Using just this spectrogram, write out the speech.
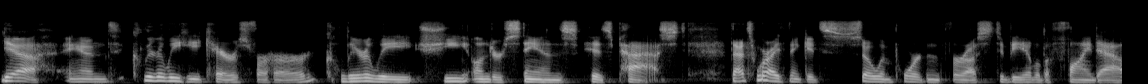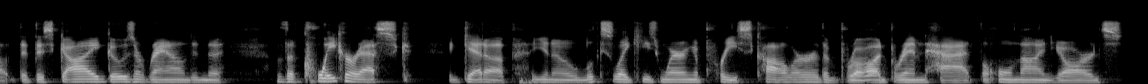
Yeah, and clearly he cares for her. Clearly she understands his past. That's where I think it's so important for us to be able to find out that this guy goes around in the the Quaker esque get up. You know, looks like he's wearing a priest collar, the broad brimmed hat, the whole nine yards,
